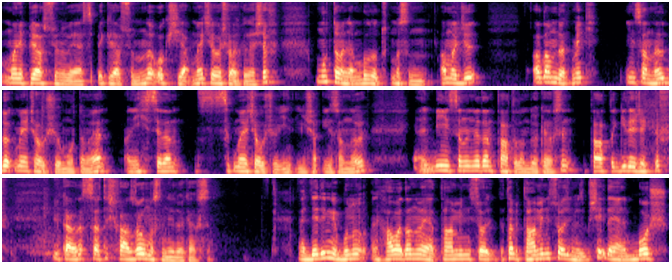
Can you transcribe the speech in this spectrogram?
manipülasyonu veya spekülasyonunu da o kişi yapmaya çalışıyor arkadaşlar. Muhtemelen burada tutmasının amacı adam dökmek, insanları dökmeye çalışıyor muhtemelen. Hani hisseden sıkmaya çalışıyor insanları. Yani bir insanı neden tahtadan dökersin? Tahta gidecektir. Yukarıda satış fazla olmasın diye dökersin. Yani dediğim gibi bunu havadan veya tahmini tabii tahmini söylediğimiz bir şey de yani boş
